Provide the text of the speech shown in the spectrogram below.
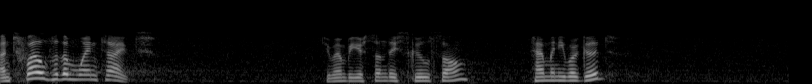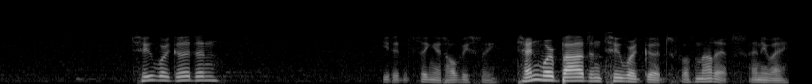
And 12 of them went out. Do you remember your Sunday school song? How many were good? Two were good and. You didn't sing it, obviously. Ten were bad and two were good. Wasn't that it? Anyway.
